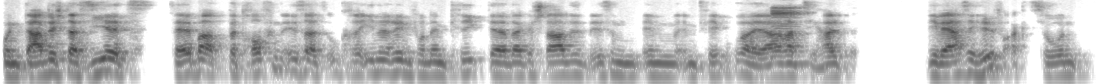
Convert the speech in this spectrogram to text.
Und dadurch, dass sie jetzt selber betroffen ist als Ukrainerin von dem Krieg, der da gestartet ist im, im, im Februar, ja, mhm. hat sie halt diverse Hilfaktionen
